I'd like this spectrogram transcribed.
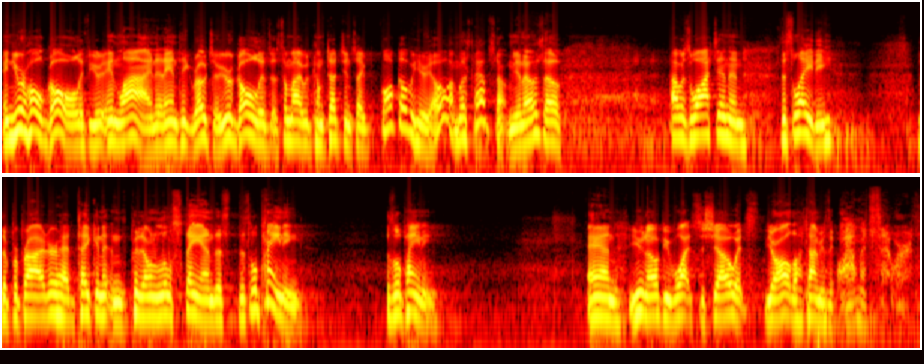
And your whole goal, if you're in line at Antique Roadshow, your goal is that somebody would come touch you and say, "Walk over here. Oh, I must have something." You know, so. I was watching, and this lady, the proprietor, had taken it and put it on a little stand, this, this little painting. This little painting. And you know, if you've watched the show, it's you're all the time you think, oh, how much is that worth?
